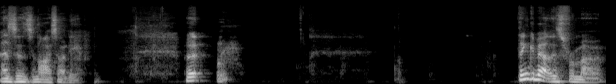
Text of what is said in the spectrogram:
As it's a nice idea, but think about this for a moment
